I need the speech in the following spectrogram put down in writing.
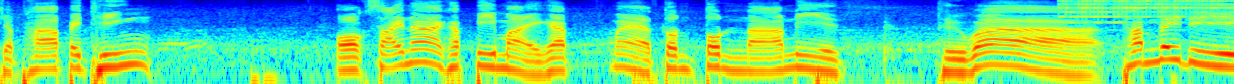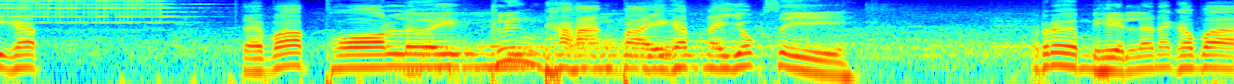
จะพาไปทิ้งออกสายหน้าครับปีใหม่ครับแม่ต้นต้นน้ำนี่ถือว่าทำได้ดีครับ แต่ว่าพอเลยครึ่งทางไปครับในยก 4 เริ่มเห็นแล้วนะครับว่า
